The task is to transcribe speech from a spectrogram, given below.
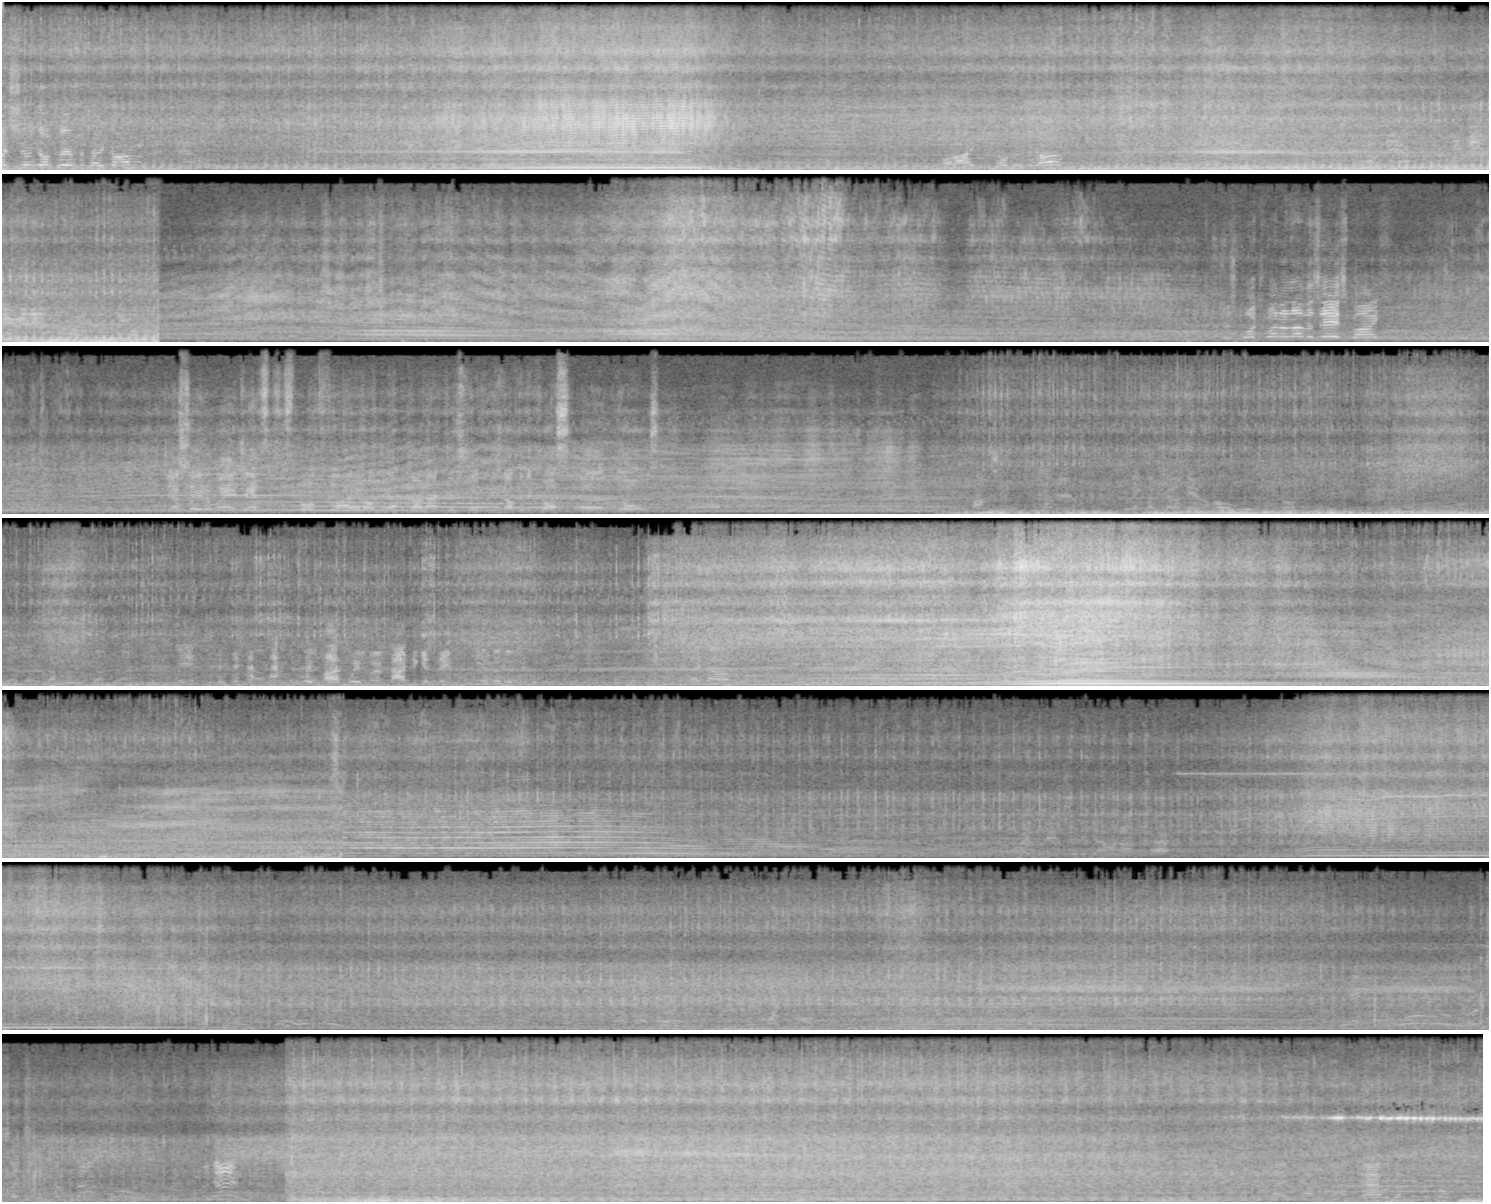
Right, Stuart, you're clear for takeoff. All right, you're good to go. Just watch one another's airspace. Just so you're aware, gents, there's a sports flyer on the non-active strip, but he's not going to cross uh, yours. Yeah, that's definitely exact right. We've, worked hard to get them. Take off. É, eu já fiz o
